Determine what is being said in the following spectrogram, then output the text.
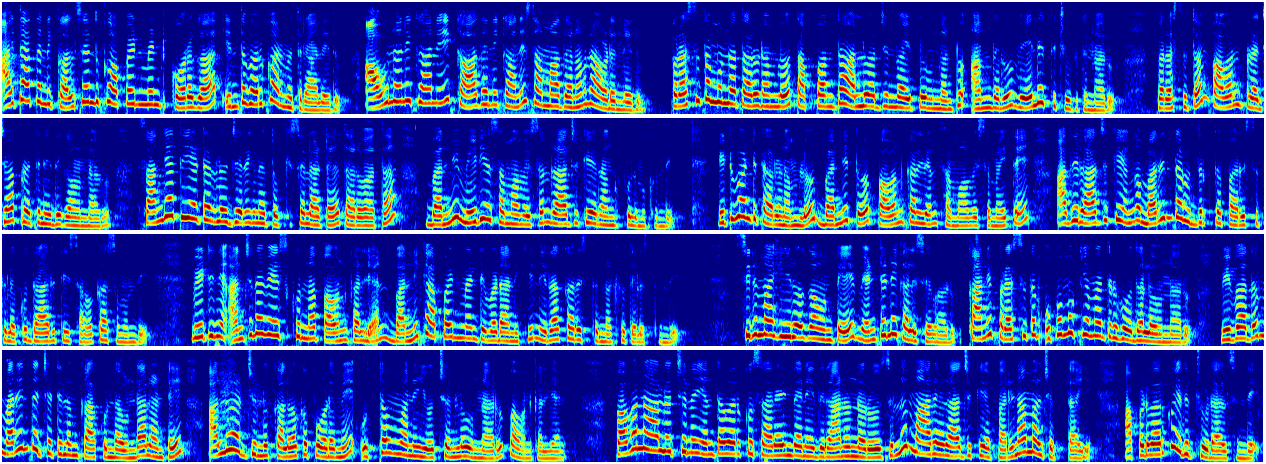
అయితే అతన్ని కలిసేందుకు అపాయింట్మెంట్ కోరగా ఇంతవరకు అనుమతి రాలేదు. అవునని కానీ కాదని కానీ సమాధానం రావడం లేదు. ప్రస్తుతం ఉన్న తరుణంలో తప్పంతా అల్లు అర్జున్ వైపే ఉందంటూ అందరూ వేలెత్తి చూపుతున్నారు. ప్రస్తుతం పవన్ ప్రజాప్రతినిధిగా ఉన్నారు. సంధ్య థియేటర్లో జరిగిన తొక్కిసలాట తర్వాత బన్నీ మీడియా సమావేశం రాజకీయ రంగు పులుముకుంది. ఇటువంటి తరుణంలో బన్నీతో పవన్ కళ్యాణ్ సమావేశమైతే అది రాజకీయంగా మరింత ఉద్రిక్త పరిస్థితులకు దారితీసే అవకాశం ఉంది. వీటిని అంచనా వేసుకున్న పవన్ కళ్యాణ్ బన్నీకి అపాయింట్మెంట్ ఇవ్వడానికి నిరాకరిస్తున్నట్లు తెలుస్తుంది. సినిమా హీరోగా ఉంటే వెంటనే కలిసేవాడు. కానీ ప్రస్తుతం ఉప ముఖ్యమంత్రి హోదాలో ఉన్నారు. వివాదం మరింత జటిలం కాకుండా ఉండాలంటే అల్లు అర్జున్ను కలవకపోవడమే ఉత్తమం అనే యోచనలో ఉన్నారు పవన్ కళ్యాణ్. పవన్ ఆలోచన ఎంతవరకు సరైందనేది రానున్న రోజుల్లో మారే రాజకీయ పరిణామాలు చెప్తాయి. అప్పటి వరకు ఎదురు చూడాల్సిందే.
